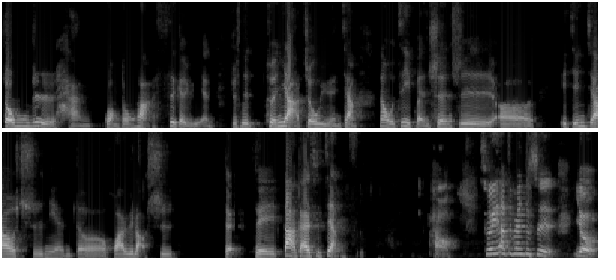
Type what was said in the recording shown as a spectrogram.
中日韩广东话四个语言，就是纯亚洲语言这样。那我自己本身是呃已经教十年的华语老师，对，所以大概是这样子。好，所以他这边就是有，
